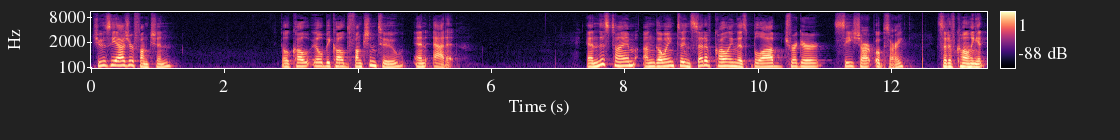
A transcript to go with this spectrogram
choose the Azure function, It'll, call, it'll be called function 2 and add it. And this time I'm going to, instead of calling this blob trigger C sharp, oops, sorry, instead of calling it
